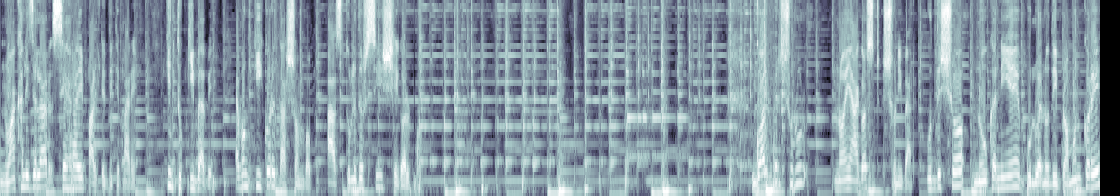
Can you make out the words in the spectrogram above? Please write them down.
নোয়াখালী জেলার চেহারাই পাল্টে দিতে পারে। কিন্তু কীভাবে এবং কি করে তা সম্ভব, আজ তুলে ধরছি সে গল্প। গল্পের শুরুর নয় আগস্ট শনিবার। উদ্দেশ্য নৌকা নিয়ে বুলুয়া নদী ভ্রমণ করে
